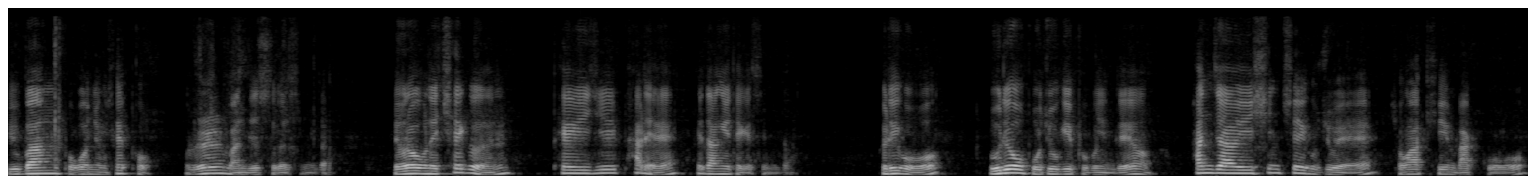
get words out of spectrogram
유방 복원용 세포를 만들 수가 있습니다. 여러분의 책은 페이지 8에 해당이 되겠습니다. 그리고 의료 보조기 부분인데요. 환자의 신체 구조에 정확히 맞고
